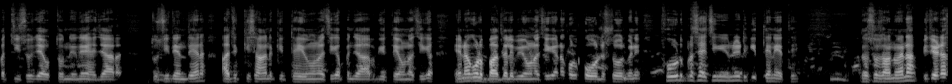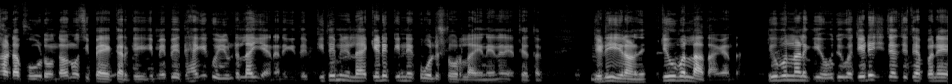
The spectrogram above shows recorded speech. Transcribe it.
2500 ਜਾਂ ਉੱਤੋਂ ਦਿੰਦੇ ਨੇ 1000 ਤੁਸੀਂ ਦਿੰਦੇ ਹਨ ਅੱਜ ਕਿਸਾਨ ਕਿੱਥੇ ਹੋਣਾ ਸੀਗਾ ਪੰਜਾਬ ਕਿੱਥੇ ਹੋਣਾ ਸੀਗਾ ਇਹਨਾਂ ਕੋਲ ਬਦਲ ਵੀ ਹੋਣਾ ਸੀਗਾ, ਇਹਨਾਂ ਕੋਲ ਕੋਲਡ ਸਟੋਰ ਵੀ ਨਹੀਂ ਫੂਡ ਪ੍ਰੋਸੈਸਿੰਗ ਯੂਨਿਟ ਕਿੱਥੇ ਨੇ ਇੱਥੇ? ਦੱਸੋ ਸਾਨੂੰ, ਹੈ ਨਾ, ਵੀ ਜਿਹੜਾ ਸਾਡਾ ਫੂਡ ਹੁੰਦਾ ਉਹਨੂੰ ਅਸੀਂ ਪੈਕ ਕਰਕੇ ਕਿਵੇਂ ਭੇਜਦੇ ਹੈਗੇ ਕੋਈ ਯੂਨਿਟ ਲਾਈ ਹੈ ਇਹਨਾਂ ਨੇ ਕਿਤੇ ਵੀ। ਕਿਤੇ ਵੀ ਨਹੀਂ ਲਾਇਆ, ਕਿਹੜੇ, ਕਿੰਨੇ ਕੋਲਡ ਸਟੋਰ ਲਾਏ ਨੇ ਇਹਨਾਂ ਨੇ ਇੱਥੇ ਤੱਕ? ਜਿਹੜੀ ਚੀਜ਼ ਨੇ ਦੇ ਟਿਊਬਲ ਲਾਤਾ ਕਹਿੰਦਾ। ਟਿਊਬਲ ਨਾਲ ਕੀ ਹੋ ਜਾਊਗਾ, ਜਿਹੜੀ ਚੀਜ਼ਾਂ ਜਿੱਥੇ ਆਪਾਂ ਨੇ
